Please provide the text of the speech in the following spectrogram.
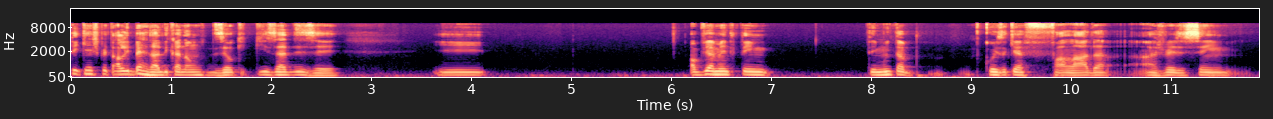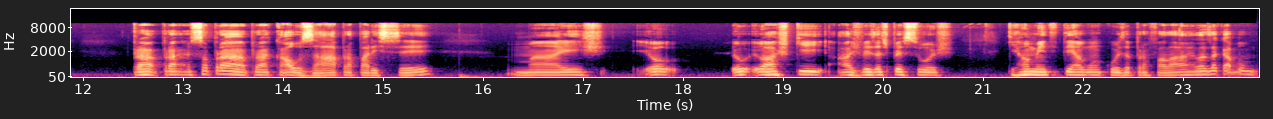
tem que respeitar a liberdade de cada um dizer o que quiser dizer. E obviamente tem tem muita coisa que é falada às vezes sem pra, pra, só para causar, para aparecer mas eu, eu, eu acho que às vezes as pessoas que realmente têm alguma coisa para falar, elas acabam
